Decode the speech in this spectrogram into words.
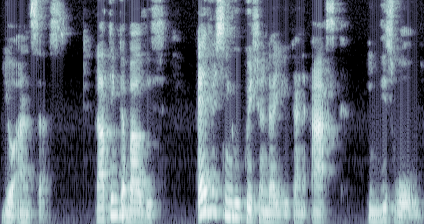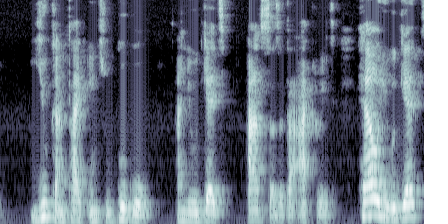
your answers. Now think about this. Every single question that you can ask in this world, you can type into Google and you'll get answers that are accurate. Hell, you will get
